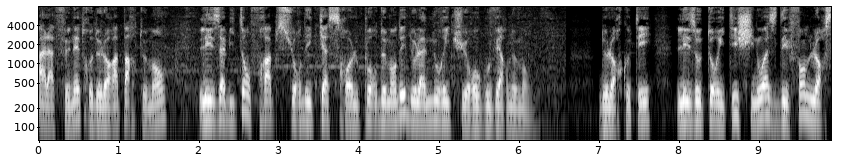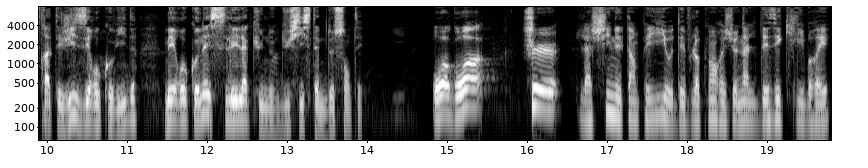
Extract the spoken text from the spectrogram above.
À la fenêtre de leur appartement, les habitants frappent sur des casseroles pour demander de la nourriture au gouvernement. De leur côté, les autorités chinoises défendent leur stratégie zéro Covid, mais reconnaissent les lacunes du système de santé. La Chine est un pays au développement régional déséquilibré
